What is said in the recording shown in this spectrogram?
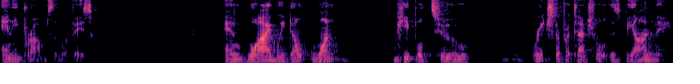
any problems that we're facing. And why we don't want people to reach their potential is beyond me.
